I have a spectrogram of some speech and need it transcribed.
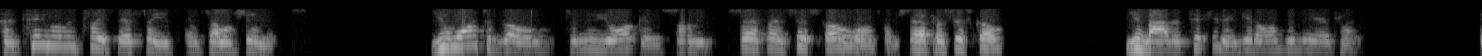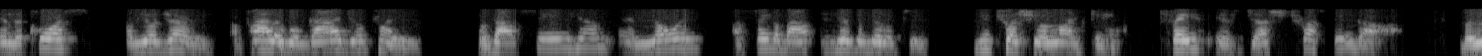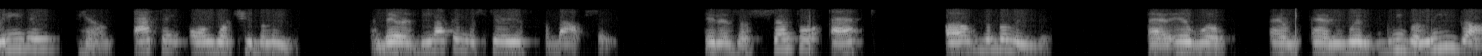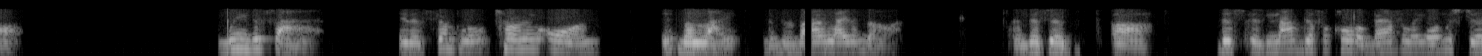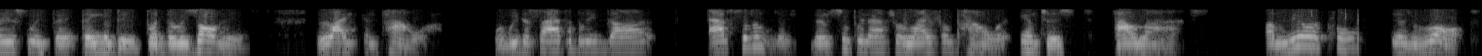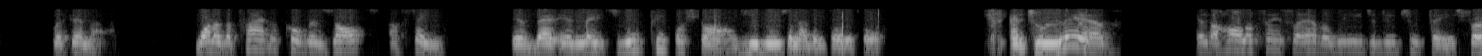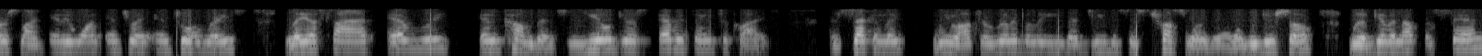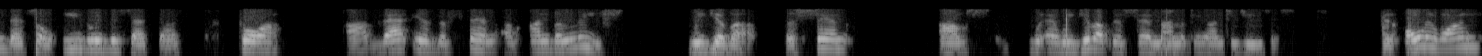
continually place their faith in fellow humans. You want to go to New York and some San Francisco or from San Francisco, you buy the ticket and get on to the airplane. In the course of your journey, a pilot will guide your plane without seeing him and knowing a thing about his ability. You trust your life to him. Faith is just trusting God, believing him, acting on what you believe. And there is nothing mysterious about faith. It is a simple act of the believer, and it will. And and when we believe God, we decide. It is simple turning on the light, the divine light of God, and this is uh, this is not difficult or baffling or mysteriously th- thing to do, but the result is light and power. When we decide to believe God, absolutely, then supernatural life and power enters our lives. A miracle is wrought within us. One of the practical results of faith is that it makes weak people strong. Hebrews eleven thirty four. And to live in the hall of faith forever, we need to do two things. First, like anyone entering into a race, lay aside every incumbents. Yield just everything to Christ. And secondly, we ought to really believe that Jesus is trustworthy. And when we do so, we're giving up the sin that so easily besets us. For uh, that is the sin of unbelief we give up. The sin, um, and we give up this sin by looking unto Jesus. And only one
